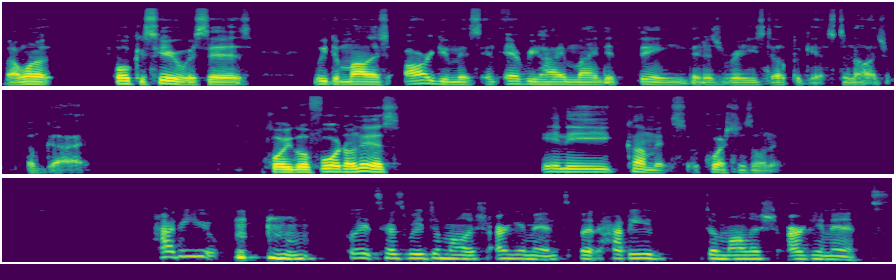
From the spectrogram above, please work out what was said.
But I want to focus here where it says we demolish arguments and every high-minded thing that is raised up against the knowledge of God. Before we go forward on this, any comments or questions on it? How do you it says we demolish arguments, but how do you demolish arguments?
